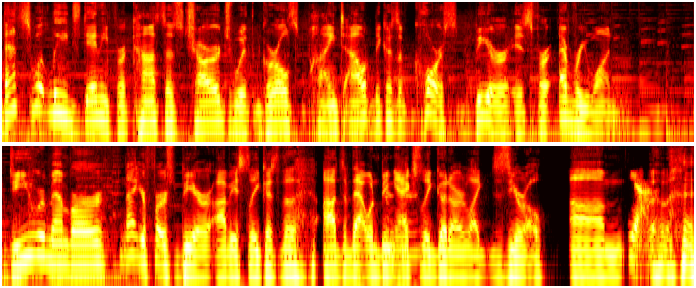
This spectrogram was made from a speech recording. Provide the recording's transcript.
That's what leads Danny Fracasa's charge with Girls Pint Out because, of course, beer is for everyone. Do you remember, not your first beer, obviously, because the odds of that one being mm-hmm. actually good are like zero. Um, yeah.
